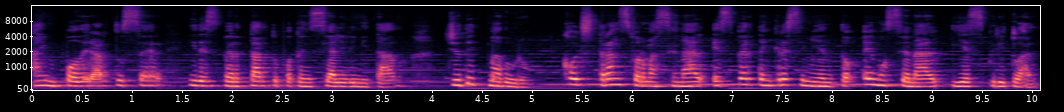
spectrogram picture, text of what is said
a empoderar tu ser y despertar tu potencial ilimitado. Judith Maduro, coach transformacional, experta en crecimiento emocional y espiritual.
